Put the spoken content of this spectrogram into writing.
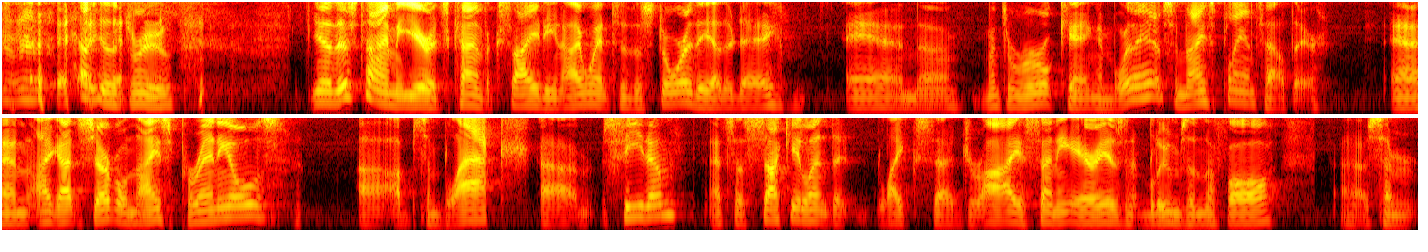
tell you the truth. You know, this time of year, it's kind of exciting. I went to the store the other day and uh, went to Rural King, and boy, they have some nice plants out there. And I got several nice perennials, uh, some black um, sedum. That's a succulent that likes uh, dry, sunny areas and it blooms in the fall. Uh, some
